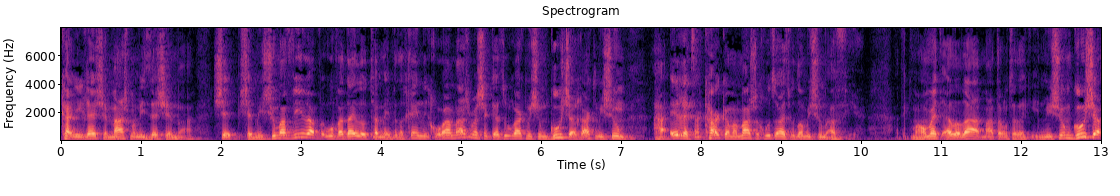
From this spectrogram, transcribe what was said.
כנראה שמשמע מזה שמה? ש, שמשום אוויר הוא ודאי לא טמא, ולכן לכאורה משמע שגזרו רק משום גושה, רק משום הארץ, הקרקע ממש לחוץ לארץ ולא משום אוויר. אז הגמרא אומרת, אלא לאו, מה אתה רוצה להגיד? משום גושה.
